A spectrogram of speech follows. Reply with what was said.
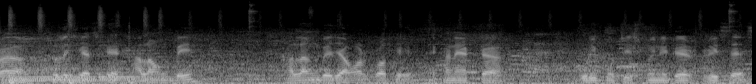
আমরা চলেছি আজকে হালং বে। হালং বে যাওয়ার পথে এখানে একটা কুড়ি পঁচিশ মিনিটের রিসেস।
